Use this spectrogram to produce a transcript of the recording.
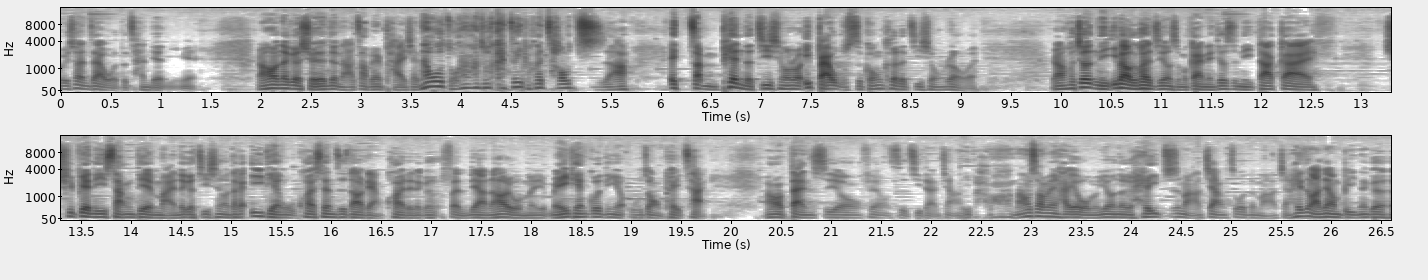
回算在我的餐点里面，然后那个学生就拿照片拍一下，然后我左看看说，看这一百块超值啊！哎，整片的鸡胸肉，一百五十公克的鸡胸肉，哎，然后就你一百五十块钱有什么概念？就是你大概去便利商店买那个鸡胸肉，大概一点五块甚至到两块的那个分量，然后我们每一天固定有五种配菜，然后蛋是用费永斯鸡蛋酱一百，然后上面还有我们用那个黑芝麻酱做的麻酱，黑芝麻酱比那个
